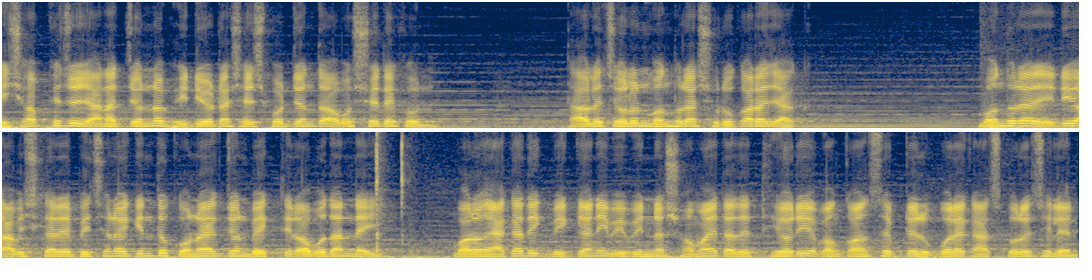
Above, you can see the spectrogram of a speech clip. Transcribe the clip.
এই সব কিছু জানার জন্য ভিডিওটা শেষ পর্যন্ত অবশ্যই দেখুন। তাহলে চলুন বন্ধুরা, শুরু করা যাক। বন্ধুরা, রেডিও আবিষ্কারের পিছনে কিন্তু কোনো একজন ব্যক্তির অবদান নেই, বরং একাধিক বিজ্ঞানী বিভিন্ন সময় তাদের থিওরি এবং কনসেপ্টের উপরে কাজ করেছিলেন।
